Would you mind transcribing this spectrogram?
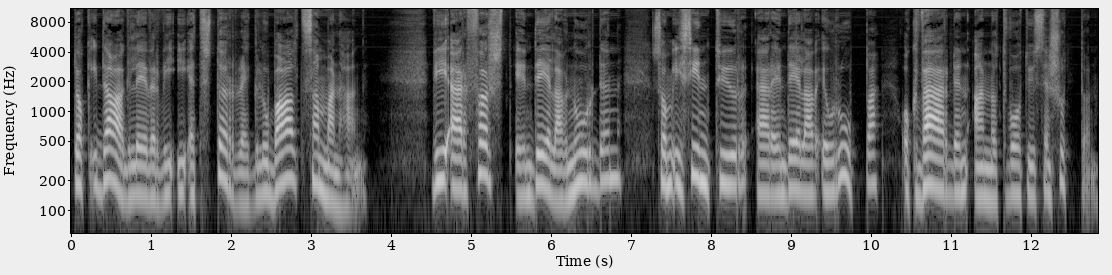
Dock idag lever vi i ett större globalt sammanhang. Vi är först en del av Norden som i sin tur är en del av Europa och världen anno 2017.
